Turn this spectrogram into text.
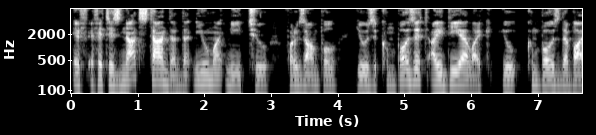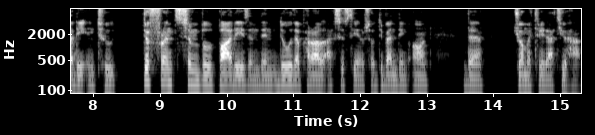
if, if it is not standard, then you might need to, for example, use a composite idea, like you compose the body into different simple bodies and then do the parallel axis theorem. So depending on the geometry that you have.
